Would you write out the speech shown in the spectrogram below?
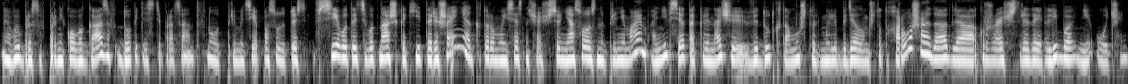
выбросов парниковых газов до 50%, ну, вот при мытье посуды. То есть все вот эти вот наши какие-то решения, которые мы, естественно, чаще всего неосознанно принимаем, они все так или иначе ведут к тому, что мы либо делаем что-то хорошее, да, для окружающей среды, либо не очень.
